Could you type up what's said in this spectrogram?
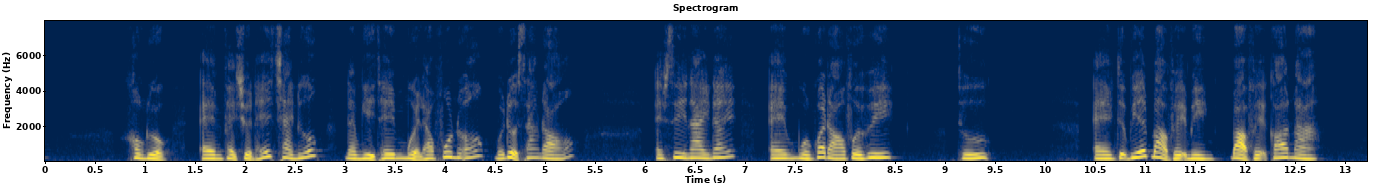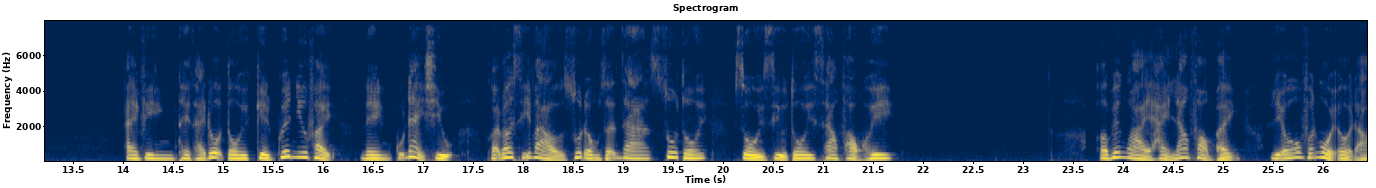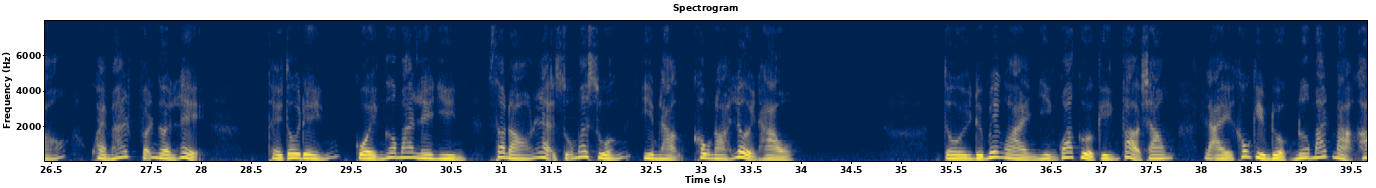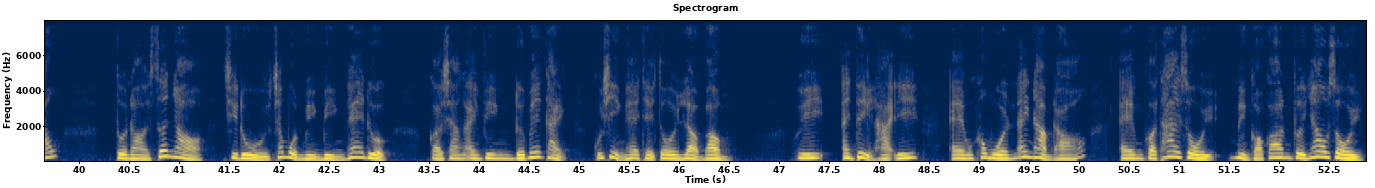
Không được, Em phải chuyển hết chai nước, Nằm nghỉ thêm 15 phút nữa mới được sang đó. Em xin anh đấy, Em muốn qua đó với Huy. Thư. Em tự biết bảo vệ mình, Bảo vệ con mà. Anh Vinh thấy thái độ tôi kiên quyết như vậy Nên cũng nảy chịu, Gọi bác sĩ vào giúp đồng dẫn ra, giúp tôi, Rồi dìu tôi sang phòng Huy. Ở bên ngoài hành lang phòng bệnh, Liễu vẫn ngồi ở đó, Khỏe mắt vẫn ngấn lệ Thấy tôi đến, Cô ấy ngơ mắt lên nhìn, Sau đó lại rũ mắt xuống, Im lặng, không nói lời nào. Tôi đứng bên ngoài nhìn qua cửa kính vào trong, Lại không kìm được nước mắt mà khóc. Tôi nói rất nhỏ, Chỉ đủ cho một mình mình nghe được. Có chăng anh Vinh đứng bên cạnh Cũng chỉ nghe thấy tôi lẩm bẩm. Huy, anh tỉnh lại đi, Em không muốn anh làm đó. Em có thai rồi, Mình có con với nhau rồi.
